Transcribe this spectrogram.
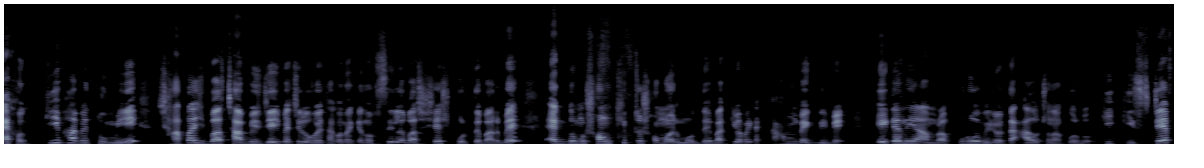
এখন কীভাবে তুমি সাতাশ বা ছাব্বিশ যেই ব্যাচের হয়ে থাকো না কেন সিলেবাস শেষ করতে পারবে একদম সংক্ষিপ্ত সময়ের মধ্যে বা কীভাবে একটা কামব্যাক দিবে এটা নিয়ে আমরা পুরো ভিডিওতে আলোচনা করব। কি কি স্টেপ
